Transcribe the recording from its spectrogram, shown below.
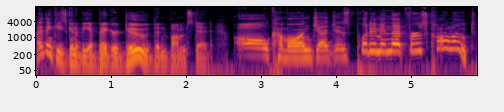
I think he's going to be a bigger dude than Bumstead. Oh, come on, judges. Put him in that first call out.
